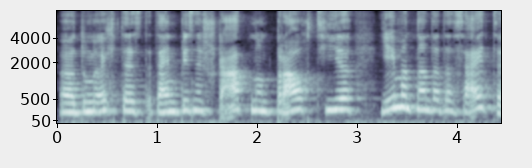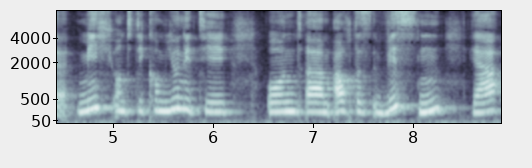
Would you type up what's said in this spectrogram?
äh, du möchtest dein Business starten und brauchst hier jemanden an der Seite, mich und die Community und ähm, auch das Wissen, ja,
